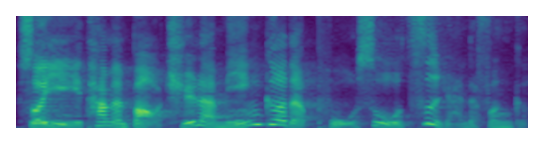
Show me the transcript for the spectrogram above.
所以他们保持了民歌的朴素自然的风格。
